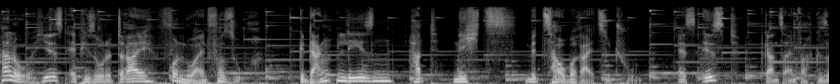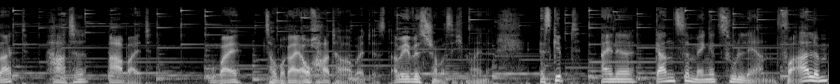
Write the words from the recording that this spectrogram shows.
Hallo, hier ist Episode 3 von Nur ein Versuch. Gedankenlesen hat nichts mit Zauberei zu tun. Es ist, ganz einfach gesagt, harte Arbeit. Wobei Zauberei auch harte Arbeit ist. Aber ihr wisst schon, was ich meine. Es gibt eine ganze Menge zu lernen. Vor allem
